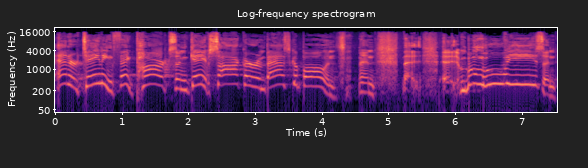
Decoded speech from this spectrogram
entertaining things, parks and games, soccer and basketball and, and uh, movies and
